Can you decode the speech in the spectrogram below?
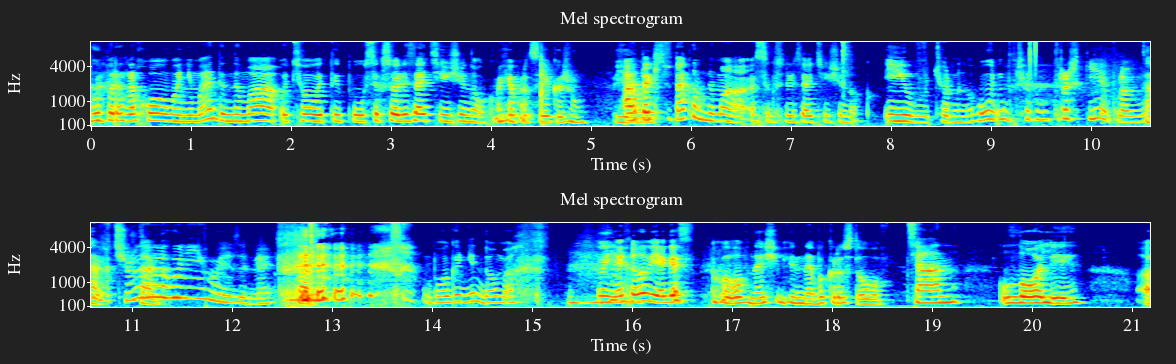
ми перераховуємо аніме, де нема оцього типу сексуалізації жінок. Я про це і кажу. А Я так ось- і нема сексуалізації жінок. І в Чорному лагуні, чорно трошки є, правда. Так, я могу не его я забей? Бога не дома. Уїхала в Вегас. Головне, щоб він не використовував тян, лолі, е,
